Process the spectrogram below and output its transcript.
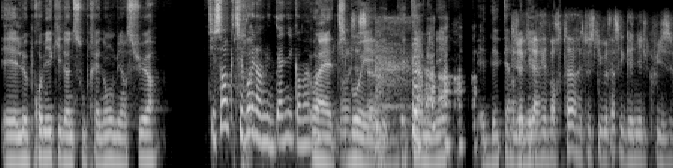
Et le premier qui donne son prénom, bien sûr. Tu sens que Thibaut il a envie de gagner quand même. hein. Ouais, Thibaut est, déterminé. est Déjà déterminé. qu'il arrive en retard et tout ce qu'il veut faire, c'est gagner le quiz.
